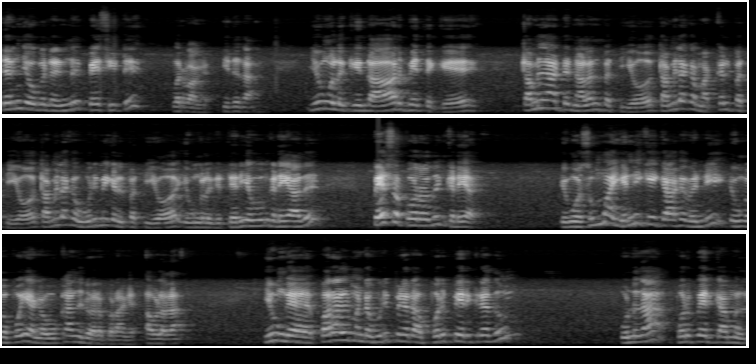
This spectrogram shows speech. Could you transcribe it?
தெரிஞ்சவங்ககிட்ட நின்று பேசிட்டு வருவாங்க. இதுதான். இவங்களுக்கு இந்த ஆறு பேர்த்துக்கு தமிழ்நாட்டு நலன் பற்றியோ தமிழக மக்கள் பற்றியோ தமிழக உரிமைகள் பற்றியோ இவங்களுக்கு தெரியவும் கிடையாது பேச போகிறதும் கிடையாது. இவங்க சும்மா எண்ணிக்கைக்காக வேண்டி இவங்க போய் அங்கே உட்காந்துட்டு வர போகிறாங்க அவ்வளோதான் இவங்க பாராளுமன்ற உறுப்பினராக பொறுப்பேற்கிறதும் ஒன்று தான் பொறுப்பேற்காமல்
